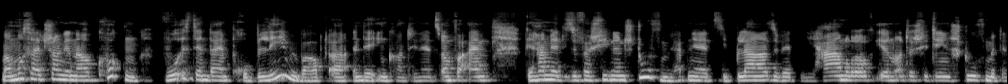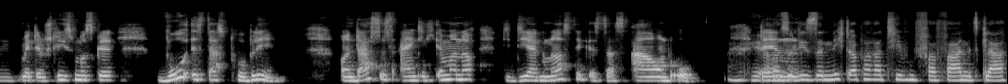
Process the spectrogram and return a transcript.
man muss halt schon genau gucken, wo ist denn dein Problem überhaupt äh, in der Inkontinenz? Und vor allem, wir haben ja diese verschiedenen Stufen. Wir hatten ja jetzt die Blase, wir hatten die Harnröhre auf ihren unterschiedlichen Stufen mit, den, mit dem Schließmuskel. Wo ist das Problem? Und das ist eigentlich immer noch, die Diagnostik ist das A und O. Okay, Denn, also diese nicht operativen Verfahren, jetzt klar,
